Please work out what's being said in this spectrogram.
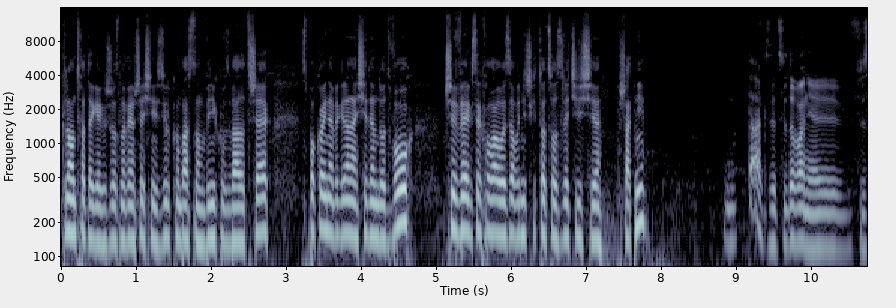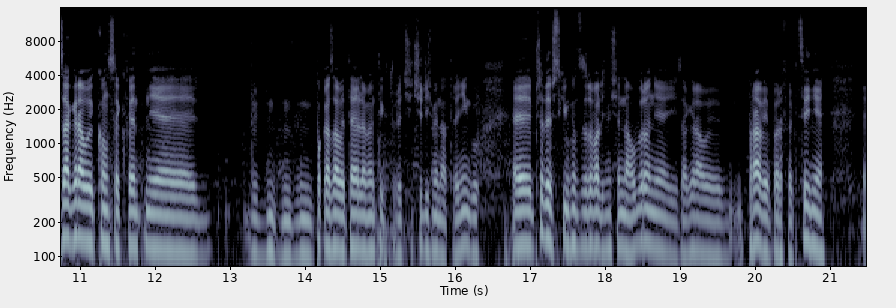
klątwa, tak jak już rozmawiałem wcześniej z Julką Bastą, wyników 2 do 3. Spokojna wygrana 7 do 2. Czy wyegzekwowały zawodniczki to, co zleciliście w szatni? Tak, zdecydowanie. Zagrały konsekwentnie, pokazały te elementy, które ćwiczyliśmy na treningu. E, Przede wszystkim koncentrowaliśmy się na obronie i zagrały prawie perfekcyjnie. E,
